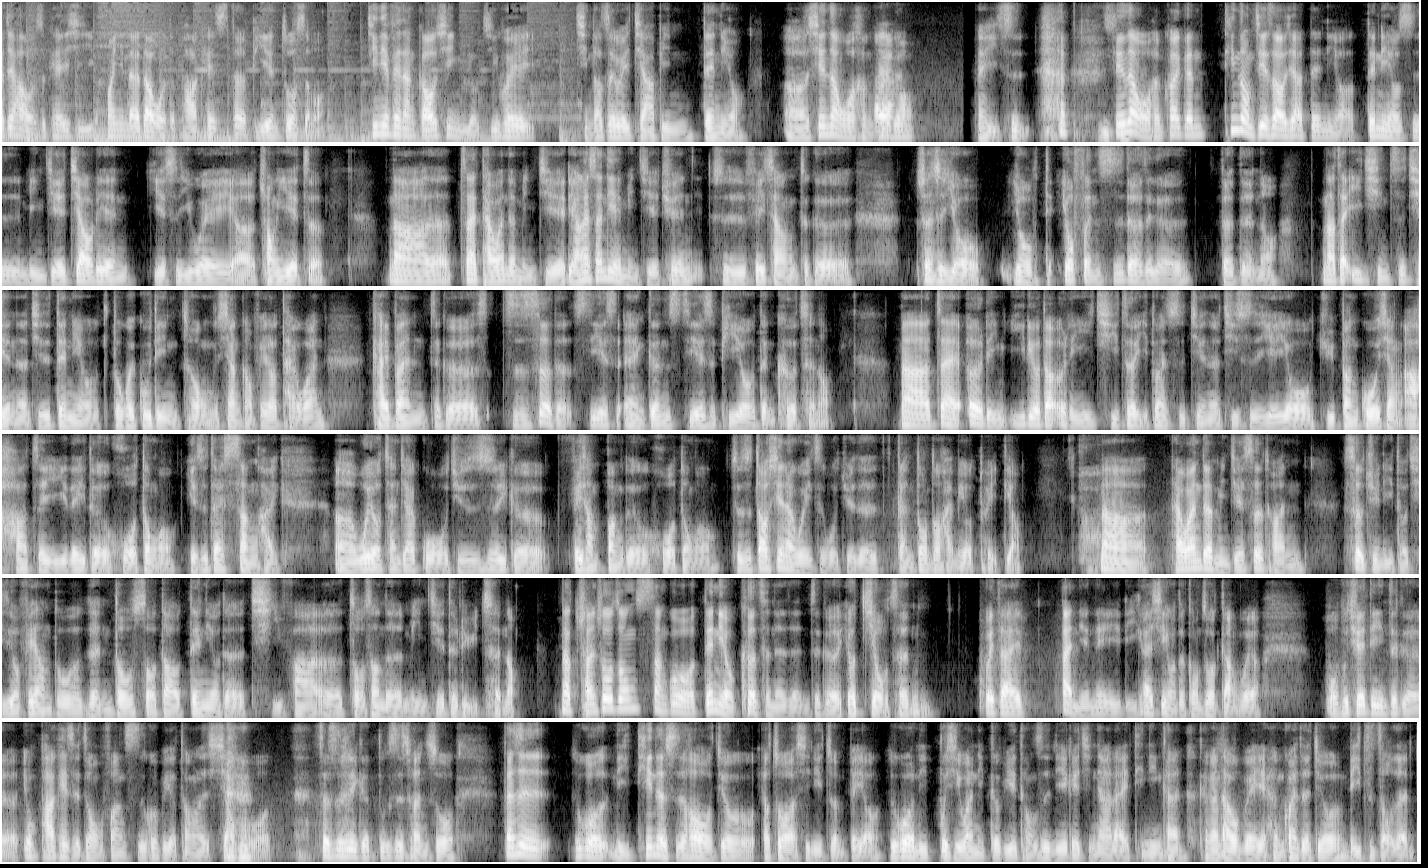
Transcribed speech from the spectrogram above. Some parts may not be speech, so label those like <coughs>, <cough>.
大家好，我是 K C，欢迎来到我的 Podcast PM 做什么？今天非常高兴有机会请到这位嘉宾 Daniel。呃，先让我很快跟，哎是，<laughs> 先让我很快跟听众介绍一下 Daniel。Daniel 是敏捷教练，也是一位呃创业者。那在台湾的敏捷两岸三地的敏捷圈是非常这个算是有有有粉丝的这个的人哦。那在疫情之前呢，其实 Daniel 都会固定从香港飞到台湾，开办这个紫色的 CSN 跟 CSPO 等课程哦。那在二零一六到二零一七这一段时间呢，其实也有举办过像啊哈这一类的活动哦，也是在上海，呃，我有参加过，我觉得是一个非常棒的活动哦，就是到现在为止，我觉得感动都还没有退掉。那台湾的敏捷社团。社群里头其实有非常多人都受到 Daniel 的启发而走上的敏捷的旅程哦。那传说中上过 Daniel 课程的人，这个有九成会在半年内离开现有的工作岗位哦。我不确定这个用 Podcast 这种方式会不会有同样的效果，<laughs> 这是一个都市传说。但是如果你听的时候就要做好心理准备哦。如果你不喜欢你隔壁的同事，你也可以请他来听听看，看看他会不会很快的就离职走人。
